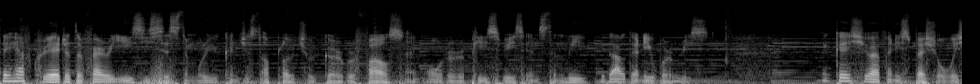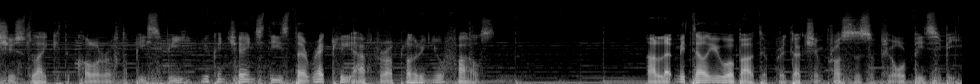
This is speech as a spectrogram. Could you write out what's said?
They have created a very easy system where you can just upload your Gerber files and order the PCBs instantly without any worries. In case you have any special wishes like the color of the PCB, you can change these directly after uploading your files. Now let me tell you about the production process of your PCB.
